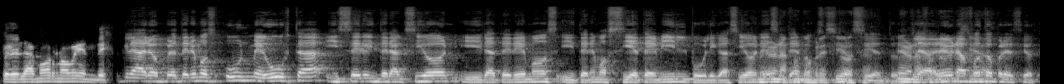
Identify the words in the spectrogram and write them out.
Pero el amor no vende. claro, pero tenemos un me gusta y cero interacción y la tenemos y tenemos 7000 publicaciones Era una y tenemos foto preciosa. 200. Era una Claro, foto era una preciosa. foto preciosa.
